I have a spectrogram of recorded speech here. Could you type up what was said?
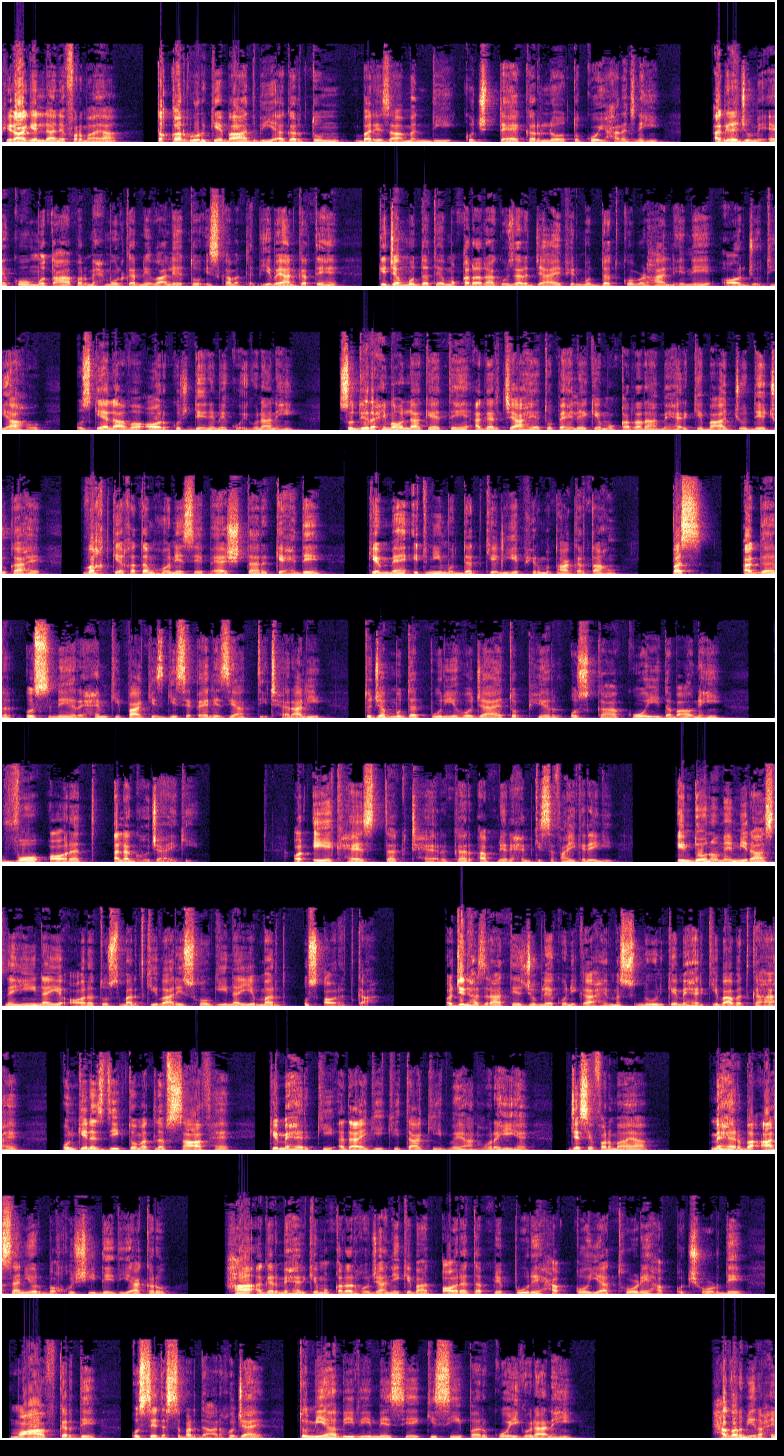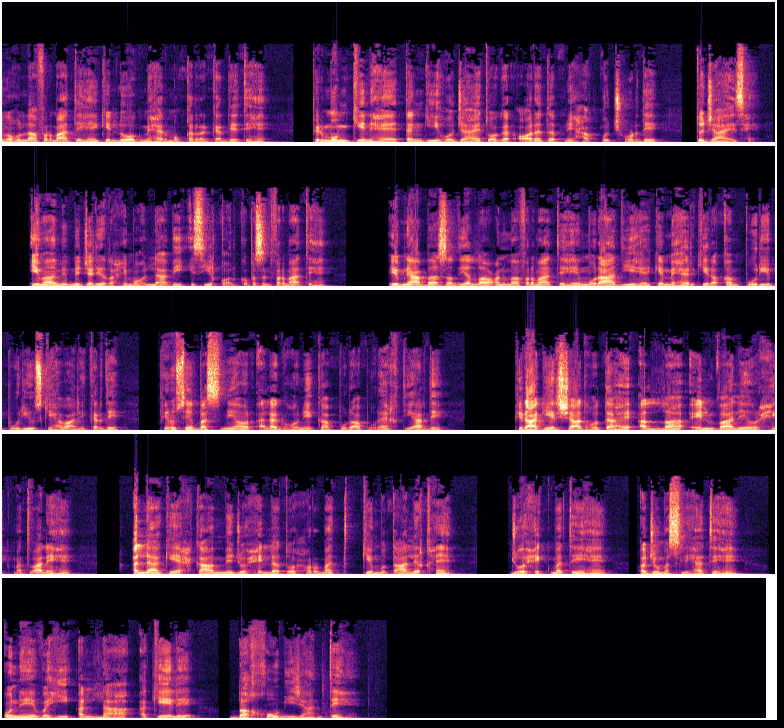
پھر آگے اللہ نے فرمایا تقرر کے بعد بھی اگر تم برضا مندی کچھ طے کر لو تو کوئی حرج نہیں۔ اگلے جمعے کو متع پر محمول کرنے والے تو اس کا مطلب یہ بیان کرتے ہیں کہ جب مدت مقررہ گزر جائے پھر مدت کو بڑھا لینے اور جو دیا ہو، اس کے علاوہ اور کچھ دینے میں کوئی گناہ نہیں۔ سدی رحمہ اللہ کہتے ہیں، اگر چاہے تو پہلے کے مقررہ مہر کے بعد جو دے چکا ہے، وقت کے ختم ہونے سے بیشتر کہہ دے کہ میں اتنی مدت کے لیے پھر متا کرتا ہوں۔ بس اگر اس نے رحم کی پاکیزگی سے پہلے زیادتی ٹھہرا لی، تو جب مدت پوری ہو جائے تو پھر اس کا کوئی دباؤ نہیں، وہ عورت الگ ہو جائے گی۔ اور ایک حیض تک ٹھہر کر اپنے رحم کی صفائی کرے گی۔ ان دونوں میں میراث نہیں، نہ یہ عورت اس مرد کی وارث ہوگی، نہ یہ مرد اس عورت کا۔ اور جن حضرات نے اس جملے کو نکاح مسنون کے مہر کی بابت کہا ہے، ان کے نزدیک تو مطلب صاف ہے کہ مہر کی ادائیگی کی تاکید بیان ہو رہی ہے۔ جیسے فرمایا، مہر بآسانی اور بخوشی دے دیا کرو۔ ہاں اگر مہر کے مقرر ہو جانے کے بعد عورت اپنے پورے حق کو یا تھوڑے حق کو چھوڑ دے، معاف کر دے، اس سے دستبردار ہو جائے، تو میاں بیوی میں سے کسی پر کوئی گناہ نہیں۔ حضرمی رحمہ اللہ فرماتے ہیں کہ لوگ مہر مقرر کر دیتے ہیں۔ پھر ممکن ہے تنگی ہو جائے تو اگر عورت اپنے حق کو چھوڑ دے تو جائز ہے۔ امام ابن جریر رحمہ اللہ بھی اسی قول کو پسند فرماتے ہیں۔ ابن عباس رضی اللہ عنہ فرماتے ہیں، مراد یہ ہے کہ مہر کی رقم پوری پوری اس کے حوالے کر دے، پھر اسے بسنے اور الگ ہونے کا پورا پورا اختیار دے۔ پھر آگے ارشاد ہوتا ہے، اللہ علم والے اور حکمت والے ہیں۔ اللہ کے احکام میں جو حلت و حرمت کے متعلق ہیں، جو حکمتیں ہیں اور جو مصلحتیں ہیں، انہیں وہی اللہ اکیلے بخوبی جانتے ہیں۔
